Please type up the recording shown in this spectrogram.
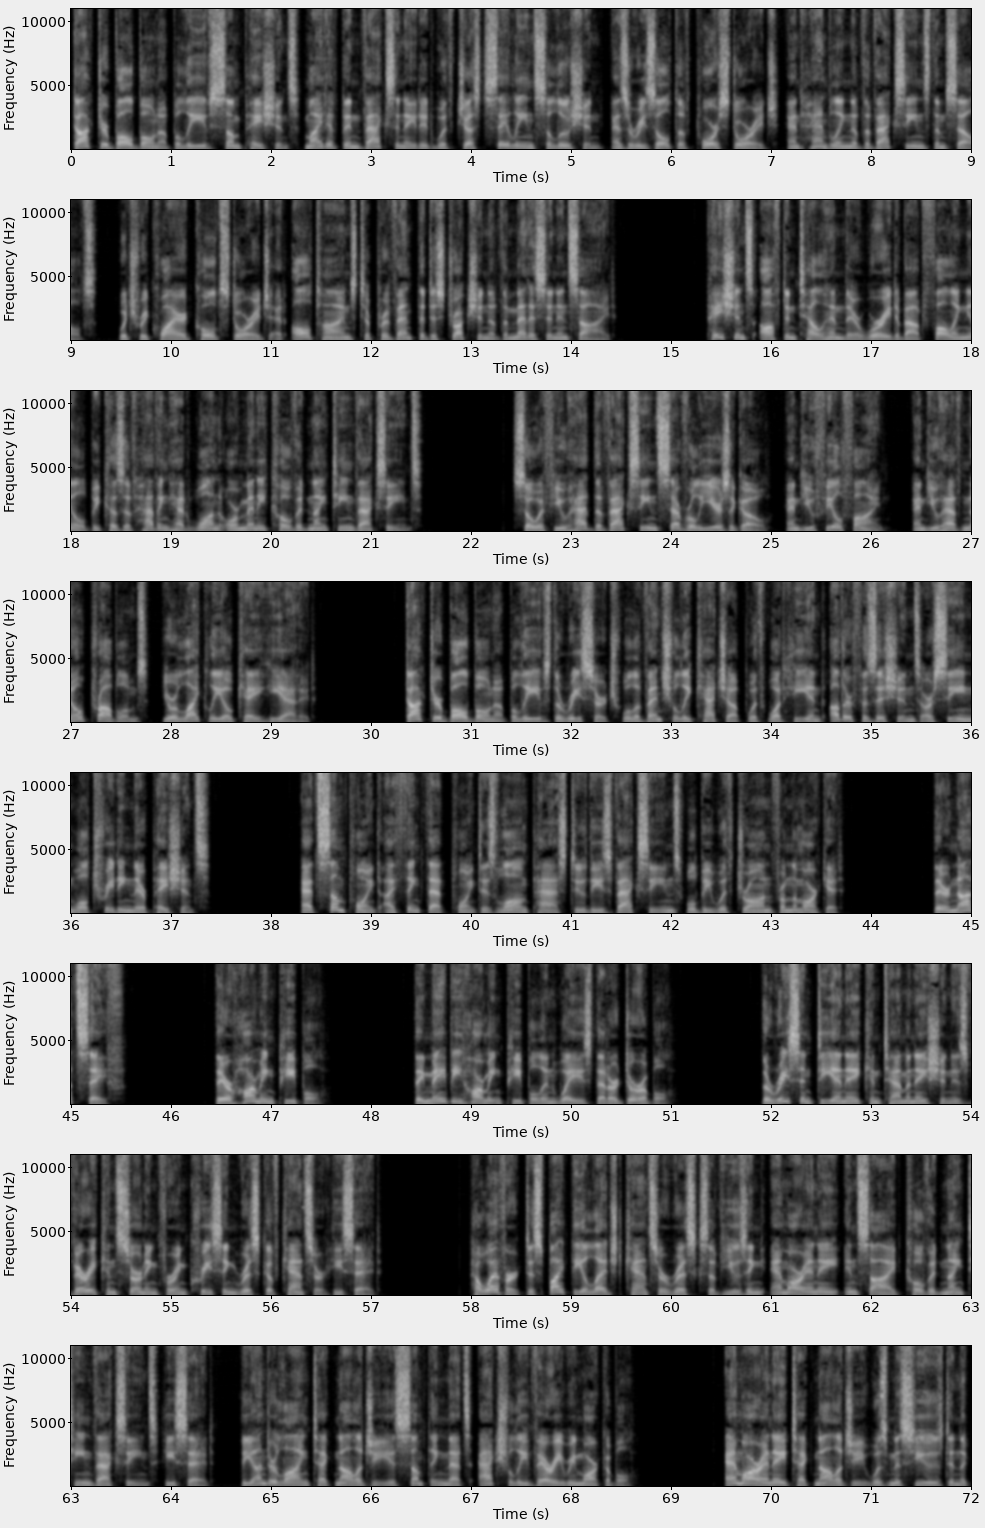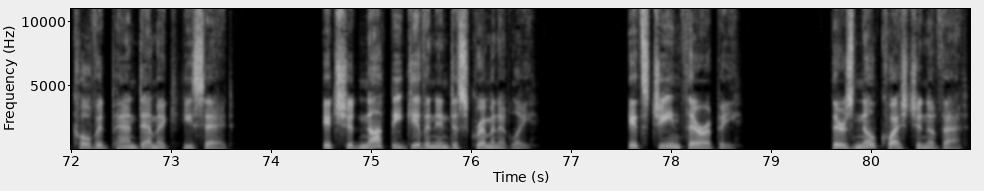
Dr. Balbona believes some patients might have been vaccinated with just saline solution as a result of poor storage and handling of the vaccines themselves, which required cold storage at all times to prevent the destruction of the medicine inside. Patients often tell him they're worried about falling ill because of having had one or many COVID 19 vaccines. So, if you had the vaccine several years ago and you feel fine, and you have no problems, you're likely okay, he added. Dr. Balbona believes the research will eventually catch up with what he and other physicians are seeing while treating their patients. At some point, I think that point is long past due these vaccines will be withdrawn from the market. They're not safe. They're harming people. They may be harming people in ways that are durable. The recent DNA contamination is very concerning for increasing risk of cancer, he said. However, despite the alleged cancer risks of using mRNA inside COVID 19 vaccines, he said, the underlying technology is something that's actually very remarkable. mRNA technology was misused in the COVID pandemic, he said. It should not be given indiscriminately. It's gene therapy. There's no question of that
